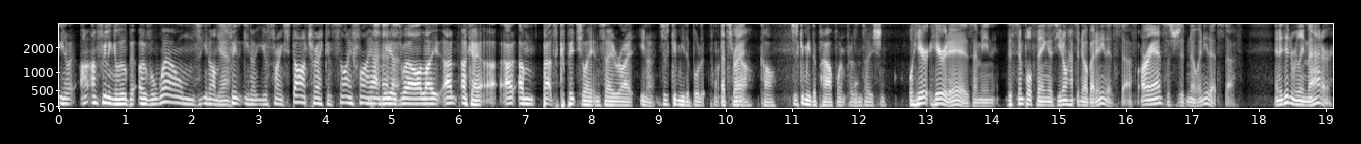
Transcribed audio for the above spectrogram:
You know, I, I'm feeling a little bit overwhelmed. You know, I'm Yeah. feel, you know, you're throwing Star Trek and sci-fi at me as well. Like, I'm, okay, I, I'm about to capitulate and say, right, you know, just give me the bullet points. That's right. now, Kyle. Just give me the PowerPoint presentation. Well, here, here it is. I mean, the simple thing is you don't have to know about any of that stuff. Our ancestors didn't know any of that stuff, and it didn't really matter.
